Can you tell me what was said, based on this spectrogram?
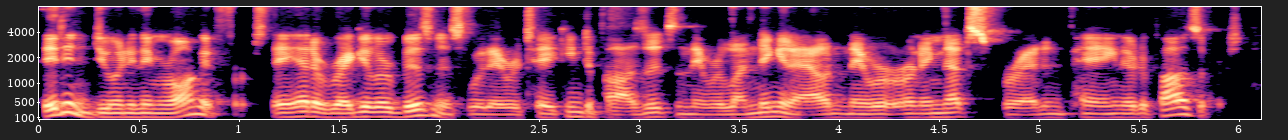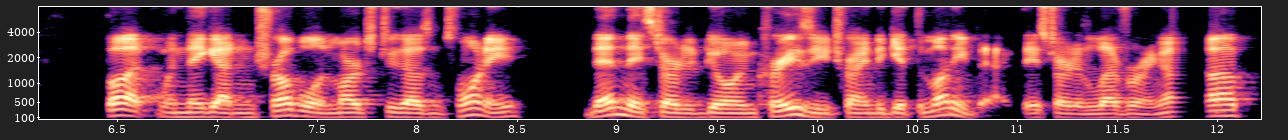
They didn't do anything wrong at first. They had a regular business where they were taking deposits and they were lending it out and they were earning that spread and paying their depositors. But when they got in trouble in march 2020 then they started going crazy trying to get the money back. They started levering up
